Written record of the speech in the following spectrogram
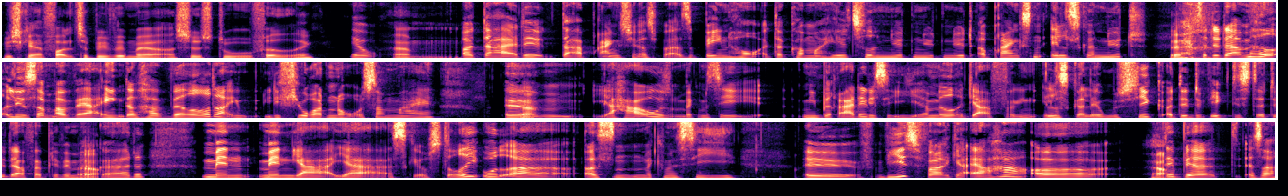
vi skal have folk til at blive ved med at synes, du er fed, ikke? Jo. Um, Og der er det, der er branchen også bare så benhård, at der kommer hele tiden nyt, nyt, nyt, og branchen elsker nyt. Ja. Så det der med ligesom at være en, der har været der i, i 14 år som mig. Øhm, Jeg har jo, hvad kan man sige, min berettigelse i er med, at jeg fucking elsker at lave musik, og det er det vigtigste, det er derfor, jeg bliver ved med ja. at gøre det. Men, men jeg, jeg skal jo stadig ud og, og sådan, hvad kan man sige, øh, vise folk, jeg er her, og Ja. det bliver, altså,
